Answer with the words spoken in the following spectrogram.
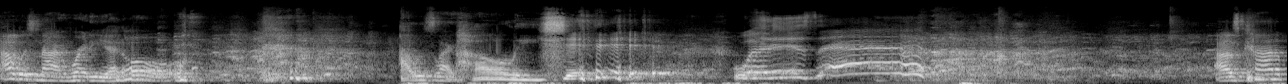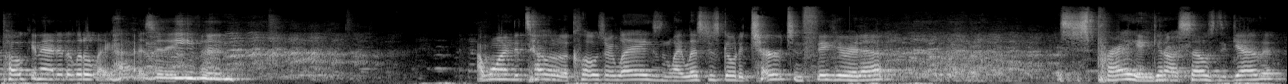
I was not ready at all. I was like, holy shit, what is that? I was kind of poking at it a little, like, how does it even? I wanted to tell her to close her legs and, like, let's just go to church and figure it out. Let's just pray and get ourselves together.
